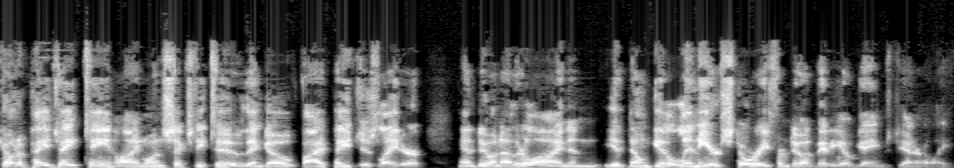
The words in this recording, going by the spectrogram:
go to page 18, line 162, then go five pages later and do another line, and you don't get a linear story from doing video games generally.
